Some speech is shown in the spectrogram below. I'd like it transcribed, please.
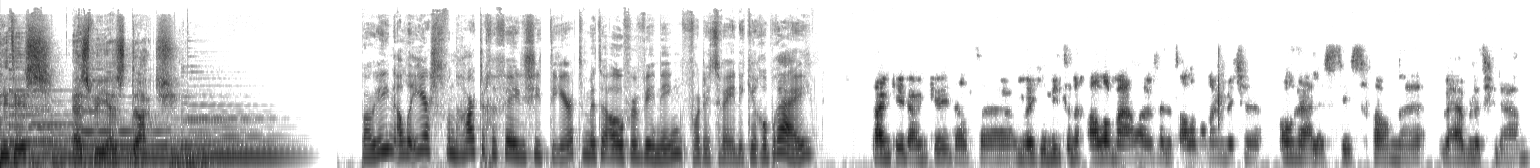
Dit is SBS Dutch. Paulien, allereerst van harte gefeliciteerd met de overwinning voor de tweede keer op rij. Dank je, dank je. Dat, uh, we genieten er allemaal en we vinden het allemaal nog een beetje onrealistisch van uh, we hebben het gedaan.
